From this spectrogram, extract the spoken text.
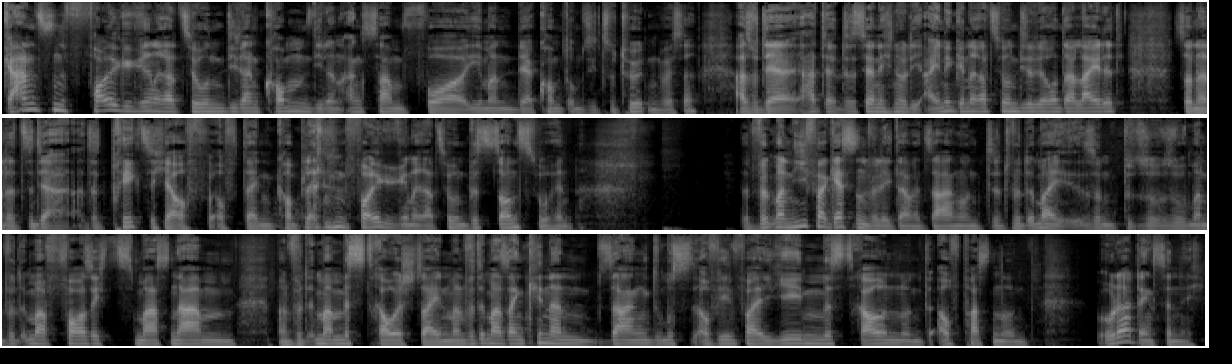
ganzen Folgegenerationen, die dann kommen, die dann Angst haben vor jemandem, der kommt, um sie zu töten, weißt du? Also der hat ja, das ist ja nicht nur die eine Generation, die darunter leidet, sondern das sind ja, das prägt sich ja auf, auf deinen kompletten Folgegenerationen bis sonst wohin. Das wird man nie vergessen, will ich damit sagen. Und das wird immer so, so, so, man wird immer Vorsichtsmaßnahmen, man wird immer misstrauisch sein, man wird immer seinen Kindern sagen, du musst auf jeden Fall jedem misstrauen und aufpassen und, oder? Denkst du nicht?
